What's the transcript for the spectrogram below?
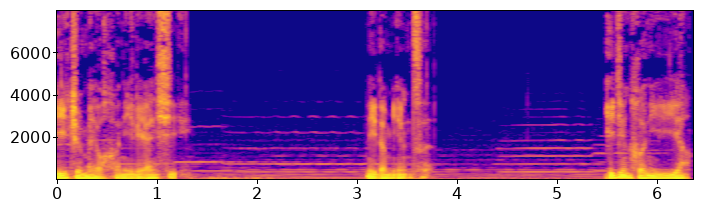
一直没有和你联系，你的名字已经和你一样，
